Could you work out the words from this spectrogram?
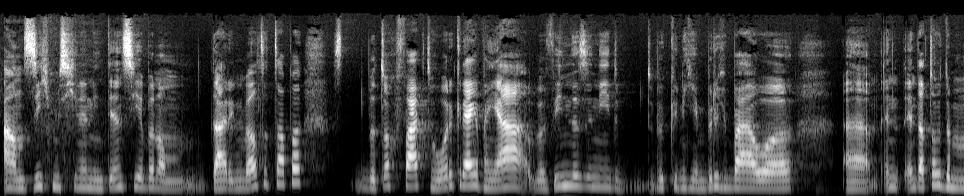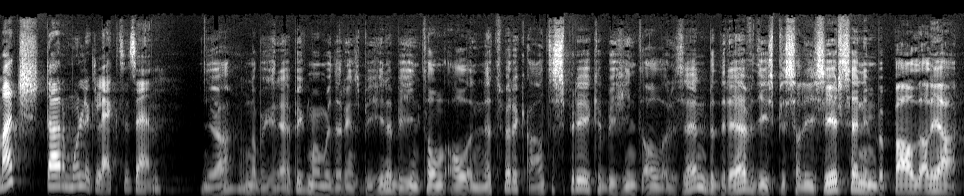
aan zich misschien een intentie hebben om daarin wel te tappen, we toch vaak te horen krijgen van ja, we vinden ze niet, we kunnen geen brug bouwen. Ehm, en, en dat toch de match daar moeilijk lijkt te zijn. Ja, dat begrijp ik, maar moet daar eens beginnen. Begint dan al een netwerk aan te spreken. Begint al, er zijn bedrijven die gespecialiseerd zijn in bepaalde... Al ja,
